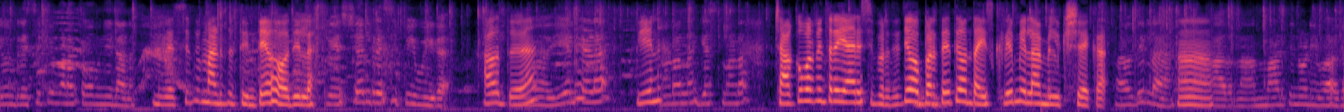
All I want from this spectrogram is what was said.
ಇವನ್ ರೆಸಿಪಿ ಮಾಡಕ್ಕೆ ತೊಗೊಂಬಂದಿ ನಾನು. ರೆಸಿಪಿ ಮಾಡಿದ್ರೆ ತಿಂತೇವೆ ಹೋದಿಲ್ಲ. ಸ್ಪೆಷಲ್ ರೆಸಿಪಿ ಇವು ಈಗ. ಹೌದು. ಏನು ಹೇಳ? ಏನು? ನೋಡೋಣ ಗೆಸ್ ಮಾಡ. ಚಾಕೋಬಾರ್ ನಿಂತರ ಯಾವ ರೆಸಿಪಿ ಬರ್ತೈತಿ? ಒಬ್ಬ ಬರ್ತೈತಿ ಒಂದು ಐಸ್ ಕ್ರೀಮ್ ಇಲ್ಲ ಮಿಲ್ಕ್ ಶೇಕ್ ಹೌದಿಲ್ಲ. ಆದ್ರೆ ನಾನು ಮಾಡ್ತೀನಿ ನೋಡಿ ಇವಾಗ.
